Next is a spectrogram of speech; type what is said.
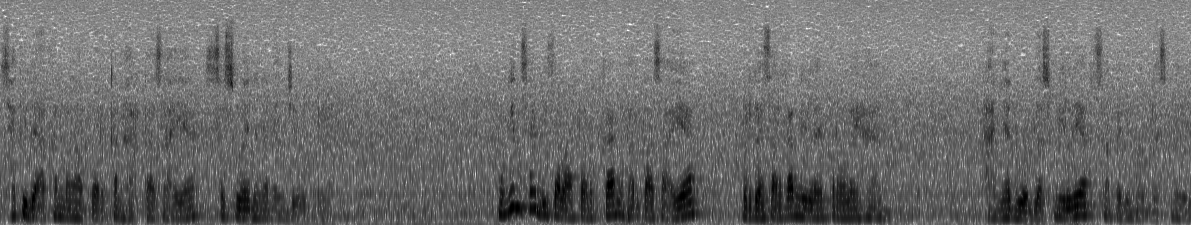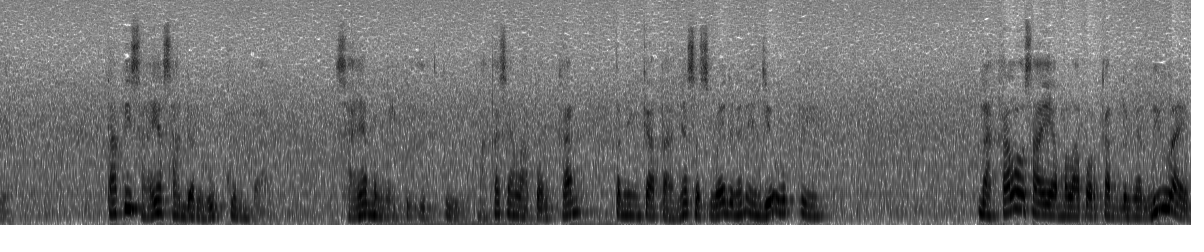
saya tidak akan melaporkan harta saya sesuai dengan NJOP. Mungkin saya bisa laporkan harta saya berdasarkan nilai perolehan. Hanya 12 miliar sampai 15 miliar. Tapi saya sadar hukum, Pak saya mengerti itu, maka saya laporkan peningkatannya sesuai dengan NJOP. Nah, kalau saya melaporkan dengan nilai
